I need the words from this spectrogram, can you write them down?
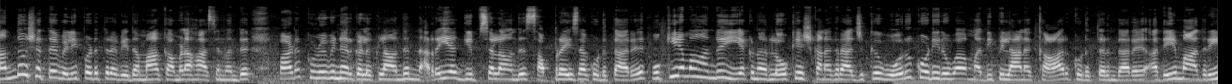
சந்தோஷத்தை வெளிப்படுத்துகிற விதமாக கமலஹாசன் வந்து படக்குழுவினர்களுக்கெல்லாம் வந்து நிறைய கிஃப்ட்ஸ் எல்லாம் வந்து சர்ப்ரைஸாக கொடுத்தாரு. முக்கியமாக வந்து இயக்குனர் லோகேஷ் கனகராஜுக்கு ஒரு கோடி ரூபாய் மதிப்பிலான கார் கொடுத்திருந்தாரு. அதே மாதிரி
